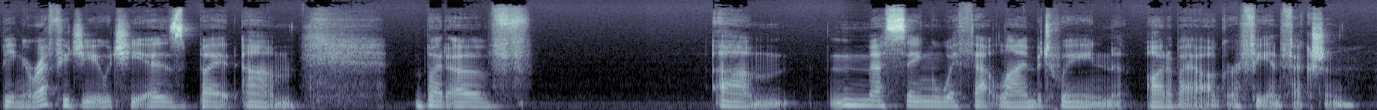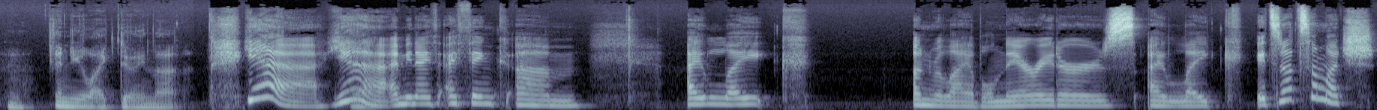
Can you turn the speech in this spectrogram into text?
being a refugee, which he is, but um, but of um, messing with that line between autobiography and fiction. And you like doing that. Yeah, yeah. I mean, I, I think um, I like unreliable narrators. I like it's not so much.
